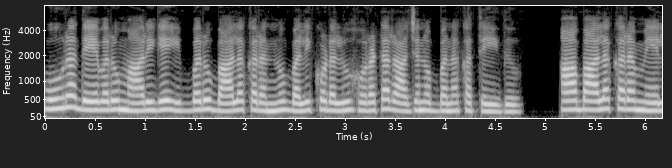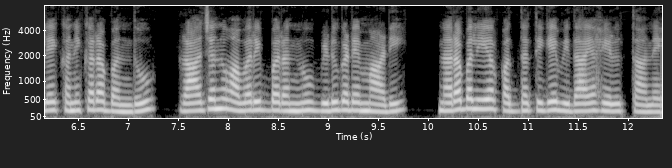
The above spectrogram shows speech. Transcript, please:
ಊರ ದೇವರು ಮಾರಿಗೆ ಇಬ್ಬರು ಬಾಲಕರನ್ನು ಬಲಿಕೊಡಲು ಹೊರಟ ರಾಜನೊಬ್ಬನ ಕಥೆಯಿದು ಆ ಬಾಲಕರ ಮೇಲೆ ಕನಿಕರ ಬಂದು, ರಾಜನು ಅವರಿಬ್ಬರನ್ನು ಬಿಡುಗಡೆ ಮಾಡಿ, ನರಬಲಿಯ ಪದ್ಧತಿಗೆ ವಿದಾಯ ಹೇಳುತ್ತಾನೆ.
